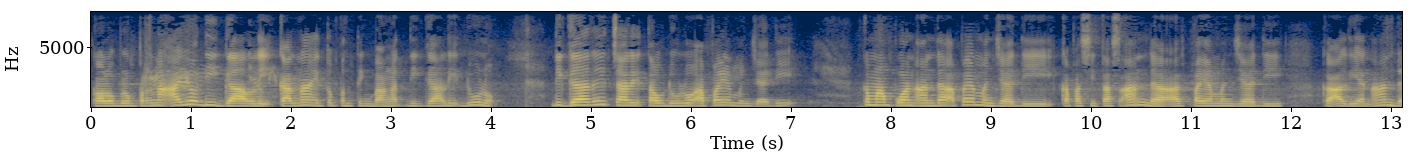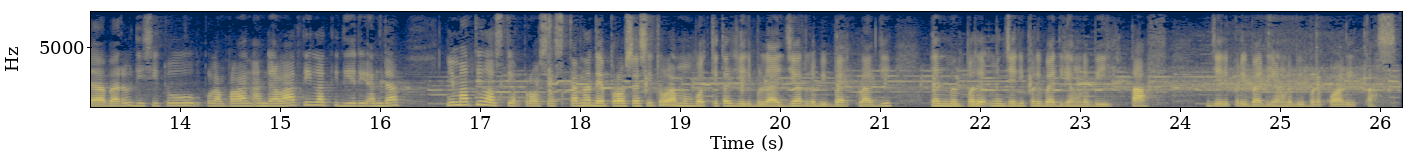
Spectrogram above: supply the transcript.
Kalau belum pernah ayo digali karena itu penting banget digali dulu digali cari tahu dulu apa yang menjadi kemampuan Anda apa yang menjadi kapasitas Anda apa yang menjadi keahlian Anda, baru di situ pelan-pelan Anda latih-latih diri Anda. Nikmatilah setiap proses karena dari proses itulah membuat kita jadi belajar lebih baik lagi dan menjadi pribadi yang lebih tough, menjadi pribadi yang lebih berkualitas.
